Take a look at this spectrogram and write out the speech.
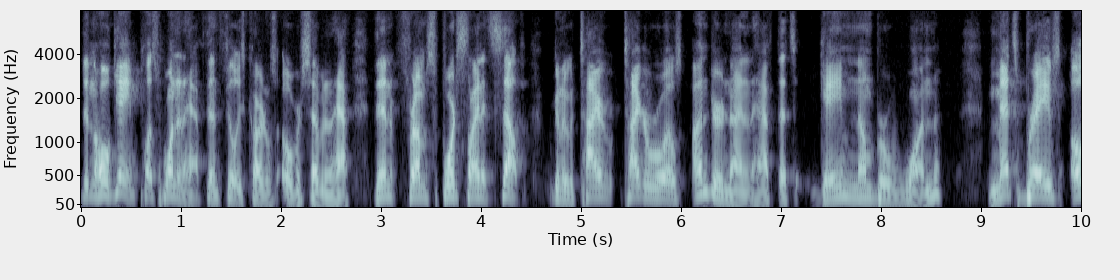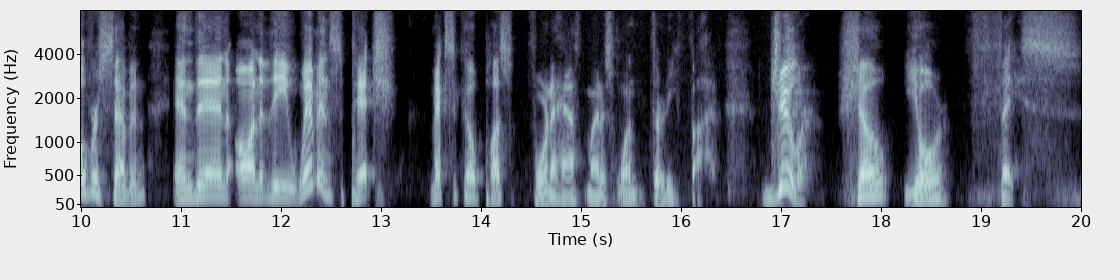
then the whole game plus one and a half. Then Phillies Cardinals over seven and a half. Then from Sportsline itself, we're going to go Tiger, Tiger Royals under nine and a half. That's game number one. Mets Braves over seven. And then on the women's pitch, Mexico plus four and a half minus 135. Jeweler, show your face.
